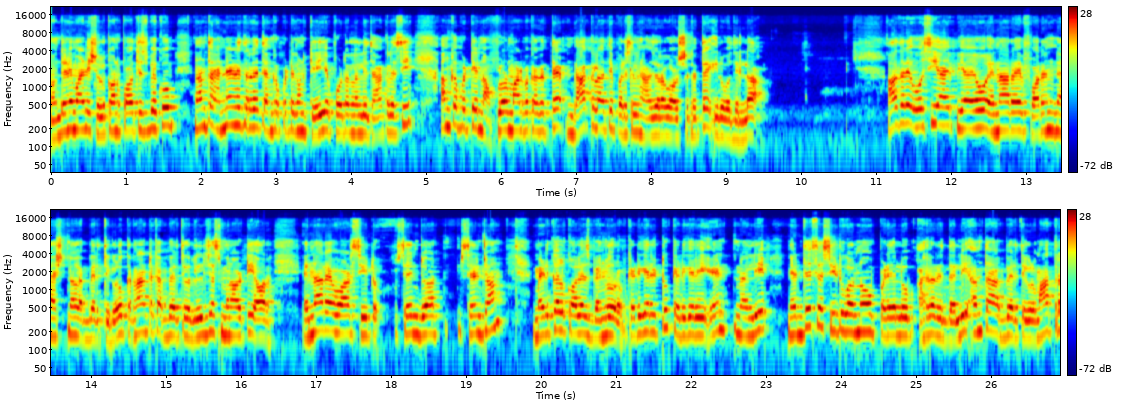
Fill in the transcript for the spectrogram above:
ನೋಂದಣಿ ಮಾಡಿ ಶುಲ್ಕವನ್ನು ಪಾವತಿಸಬೇಕು. ನಂತರ ಹನ್ನೆರಡನೇ ತರಗತಿ ಅಂಕಪಟ್ಟಿಗಳನ್ನು ಕೆ ಎ ಪೋರ್ಟಲ್ನಲ್ಲಿ ದಾಖಲಿಸಿ ಅಂಕಪಟ್ಟಿಯನ್ನು ಅಪ್ಲೋಡ್ ಮಾಡಬೇಕಾಗುತ್ತೆ. ದಾಖಲಾತಿ ಪರಿಶೀಲನೆಗೆ ಹಾಜರಾಗುವ ಅವಶ್ಯಕತೆ ಇರುವುದಿಲ್ಲ. ಆದರೆ O C I P I O N R I foreign national ಅಭ್ಯರ್ಥಿಗಳು, ಕರ್ನಾಟಕ ಅಭ್ಯರ್ಥಿಗಳು, religious minority R N R I ward seat, saint John saint John medical college, Bengaluru, category two, category ಎಂಟ್ನಲ್ಲಿ ನಿರ್ದಿಷ್ಟ ಸೀಟುಗಳನ್ನು ಪಡೆಯಲು ಅರ್ಹರಿದ್ದಲ್ಲಿ ಅಂತಹ ಅಭ್ಯರ್ಥಿಗಳು ಮಾತ್ರ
